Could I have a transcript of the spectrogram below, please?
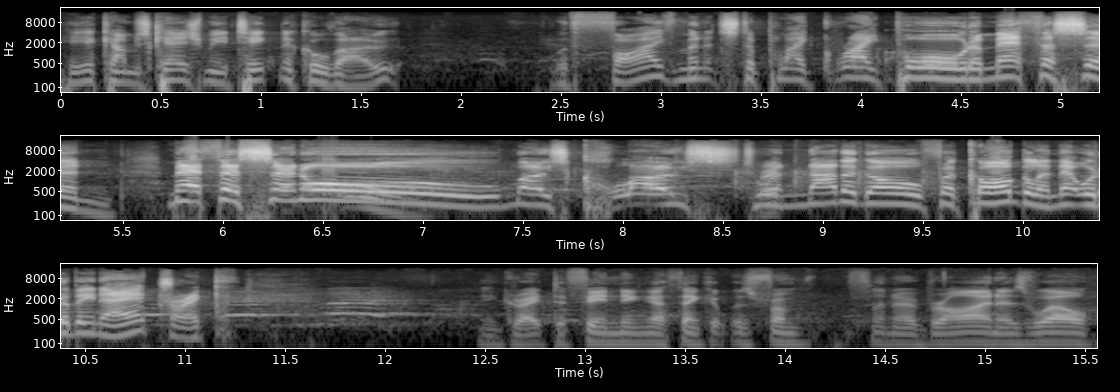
Here comes Cashmere Technical, though, with five minutes to play. Great ball to Matheson. Matheson, oh, most close to another goal for Coughlan. That would have been a hat trick. Great defending. I think it was from Flynn O'Brien as well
